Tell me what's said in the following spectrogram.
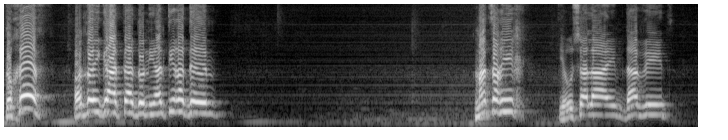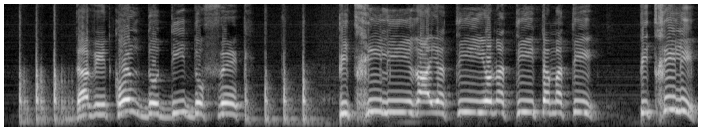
דוחף, עוד לא הגעת אדוני, אל תירדם. מה צריך? ירושלים, דוד, דוד, כל דודי דופק. פתחי לי רעייתי, יונתי, תמתי, פתחי לי.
